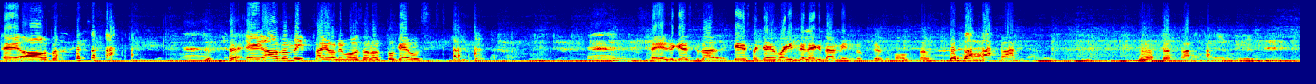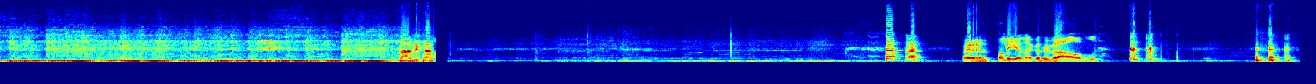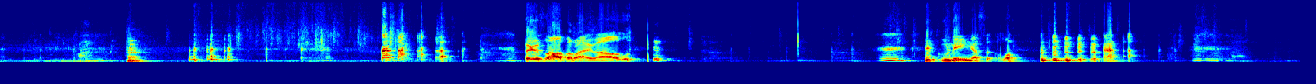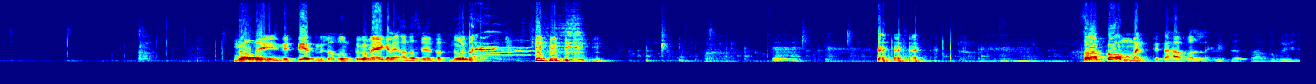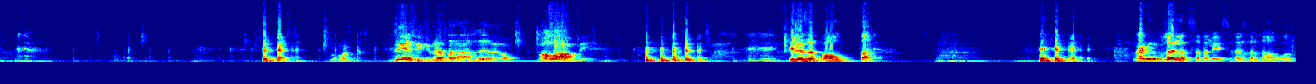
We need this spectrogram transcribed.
Ei auta. Ei auta mitään, Joni, voi sanoa kokemuksista. Ei se kestä, kestäkään jotakin 40 minuuttia se polttelu. Verrat paljon, aika hyvä olla. Aika saatana hyvä olla. Kuningas olo. No niin, nyt tiedät miltä tuntuu, kun meikälle anna syötät noita. Sano kommentti tähän väliin. Vittu, että tää on tulista. Tiesin kyllä tää asia on valmiiksi. Kyllä se polttaa. Mä kun kusella tässä välissä, mä sitä tauolla.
